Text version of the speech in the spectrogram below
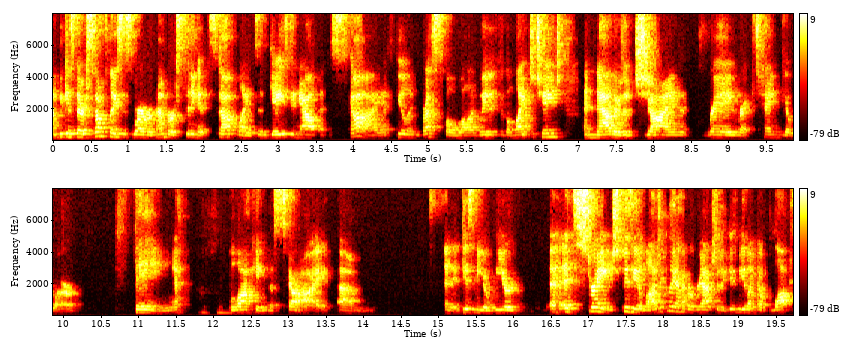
um, because there are some places where I remember sitting at stoplights and gazing out at the sky and feeling restful while I waited for the light to change. And now there's a giant gray rectangular thing mm-hmm. blocking the sky. Um, and it gives me a weird, it's strange. Physiologically, I have a reaction. It gives me like a blocked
